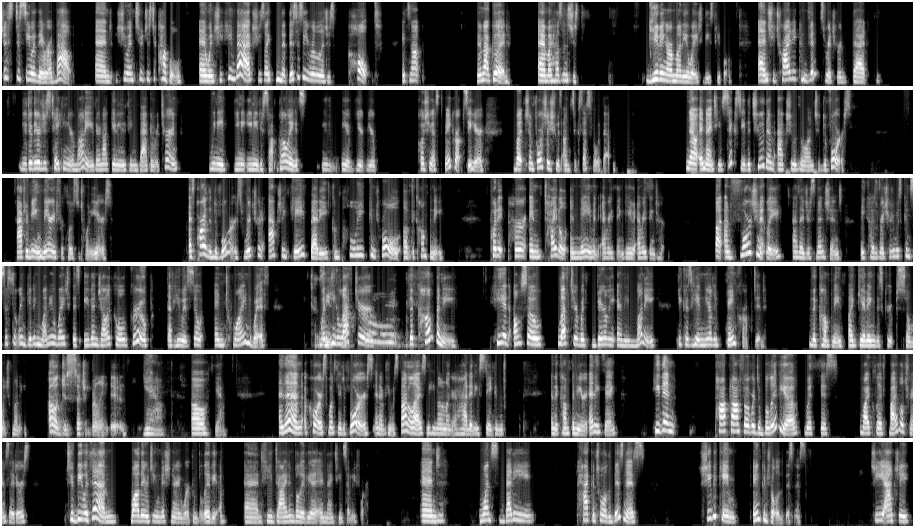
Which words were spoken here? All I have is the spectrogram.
just to see what they were about. And she went to just a couple. And when she came back, she's like, This is a religious cult. It's not, they're not good. And my husband's just giving our money away to these people. And she tried to convince Richard that they're, they're just taking your money. They're not giving anything back in return. We need you need you need to stop going. It's you, you know, you're you're pushing us to bankruptcy here. But unfortunately, she was unsuccessful with that. Now, in 1960, the two of them actually would go on to divorce after being married for close to 20 years. As part of the divorce, Richard actually gave Betty complete control of the company, put it her in title and name and everything, gave everything to her. But unfortunately, as I just mentioned, because Richard was consistently giving money away to this evangelical group that he was so entwined with, when he left her, the company, he had also left her with barely any money because he had nearly bankrupted the company by giving this group so much money. Oh, just such a brilliant dude. Yeah. Oh, yeah. And then, of course, once they divorced and everything was finalized and he no longer had any stake in the in the company or anything, he then popped off over to Bolivia with this Wycliffe Bible translators to be with them while they were doing missionary work in Bolivia. And he died in Bolivia in 1974. And once Betty had control of the business, she became in control of the business. She actually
